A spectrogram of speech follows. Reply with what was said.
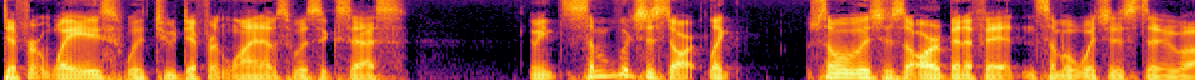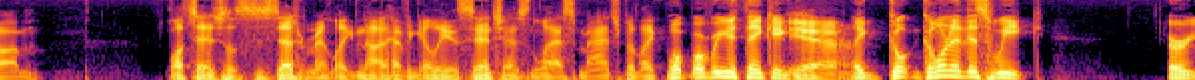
different ways with two different lineups with success. I mean, some of which is our like some of which is our benefit, and some of which is to um, Los Angeles' detriment, like not having Ilie Sanchez in the last match. But like, what what were you thinking? Yeah, like go, going into this week or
